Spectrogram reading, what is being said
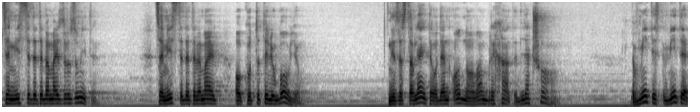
Це місце, де тебе мають зрозуміти. Це місце, де тебе мають окутати любов'ю. Не заставляйте один одного вам брехати. Для чого? Вмійте, вмійте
